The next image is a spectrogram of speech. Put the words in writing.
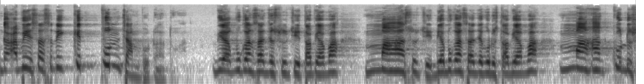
Nggak bisa sedikit pun campur dengan Tuhan. Dia bukan saja suci, tapi apa? Maha suci. Dia bukan saja kudus, tapi apa? Maha kudus.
